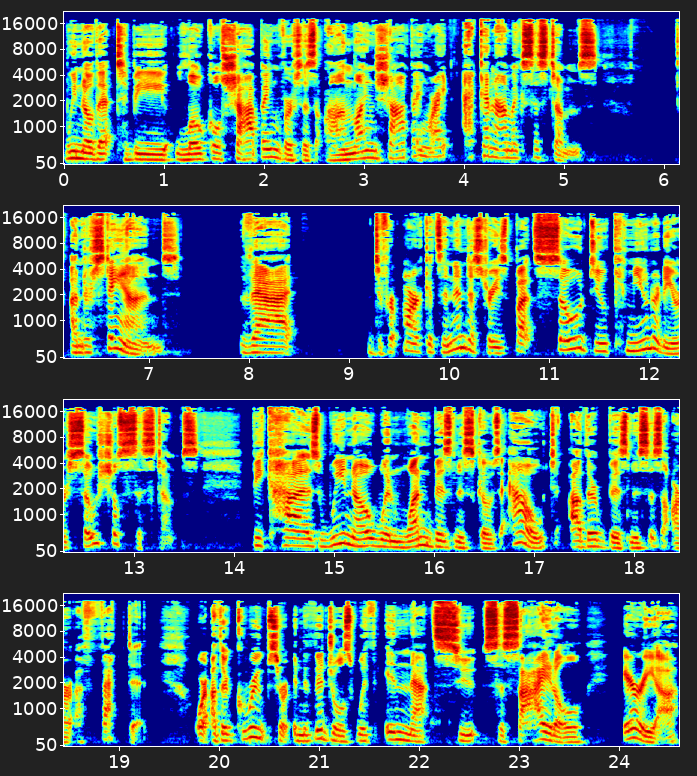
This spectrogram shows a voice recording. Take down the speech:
We know that to be local shopping versus online shopping, right? Economic systems understand that different markets and industries, but so do community or social systems. Because we know when one business goes out, other businesses are affected, or other groups or individuals within that societal area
